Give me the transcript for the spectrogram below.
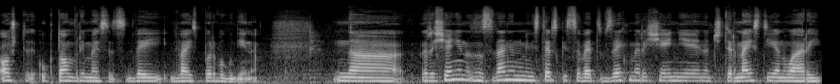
още октомври месец 2021 година. На решение на заседание на Министерски съвет взехме решение на 14 януари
